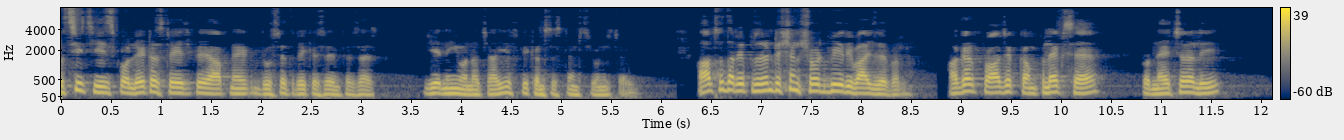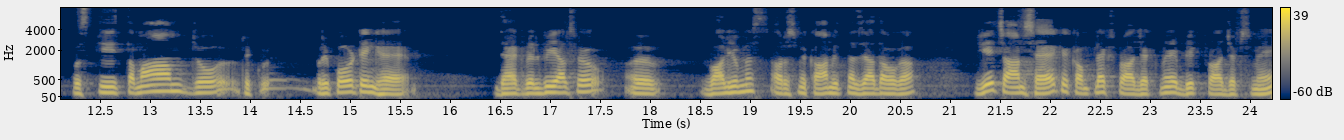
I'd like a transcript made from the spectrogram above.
اسی چیز کو لیٹر اسٹیج پہ آپ نے دوسرے طریقے سے امفیسائز یہ نہیں ہونا چاہیے اس کی کنسسٹنسی ہونی چاہیے also the representation should be revisable اگر پروجیکٹ کمپلیکس ہے تو نیچرلی اس کی تمام جو رپورٹنگ ہے that will be also volumes اور اس میں کام اتنا زیادہ ہوگا یہ چانس ہے کہ کمپلیکس پروجیکٹ میں بگ پروجیکٹس میں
